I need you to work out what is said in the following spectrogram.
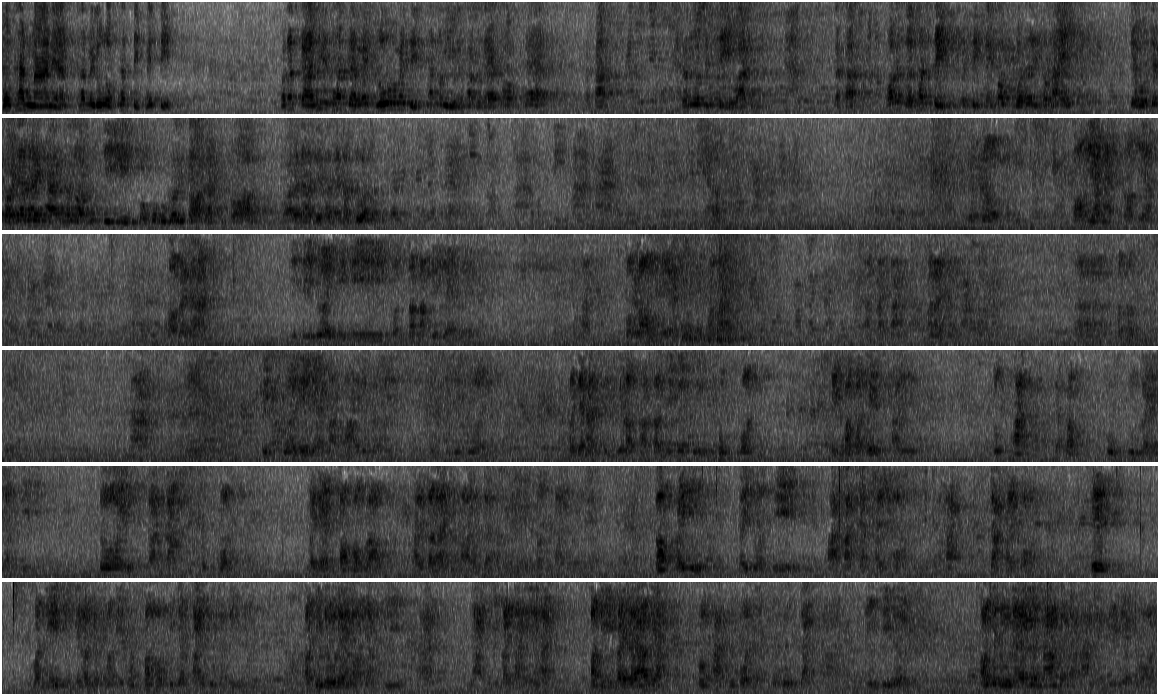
พวกท่านมาเนี่ยท่านไม่รู้หรอกท่านติดไม่ติด เพราะนั้นการที่ท่านจะไม่รู้ว่าไม่ติดท่านต้องอยู่ในความดูแลของแพทย์นะครับจำนวน14วันนะครับ เพราะถ้าเกิดท่านติดไปติดในครอบครัวท่านอีกเท่าไหร่ เดี๋ยวผมจะขออนุญาตให้ทางท่านรองทุกดีกรมควบคุมโรคติดต่อและคุณหมอหมอแล้วนะเดี๋ยวท่านแนะนำตัวครับโดยตรงพร้อมยังนะพร้อมยังอ่าพร้อมแล้วนะ ยินดีด้วยที่มีคนต้อนรับเยอะแยะเลยนะครับ พวกเราเนี่ยในภาวะทางต่างๆอะไรต่างๆเอ่อกำหนดเชื้อนะมีติดเชื้อเยอะแยะมากมายในตอนนี้เสียชีวิตด้วย เพราะฉะนั้นสิ่งที่เราทำตอนนี้ก็คือทุกคนที่เข้าประเทศไทยทุกท่านจะต้องถูกดูแลอย่างดี โดยการนำทุกคน ไม่ใช่เพราะพวกเราใครก็ได้ที่มาตั้งแต่วันนี้เป็นต้นไปต้องไปอยู่ในส่วนที่ทางรัฐจัดให้ก่อนนะครับจัดให้ก่อนเช่นวันนี้สิ่งที่เราจะวันนี้ทั้งหมดที่จะไปคือสนีเขาจะดูแลเราอย่างดีนะอย่าหนีไปไหนนะครับเพราหนีไปแล้วเนี่ยพวกท่านทุกคนเนี่ยจะถูกจับอยู่ที่เดิมเขาจะดูแลเรื่องน้ำเรื่องอาหารอย่างดีเรียบร้อย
